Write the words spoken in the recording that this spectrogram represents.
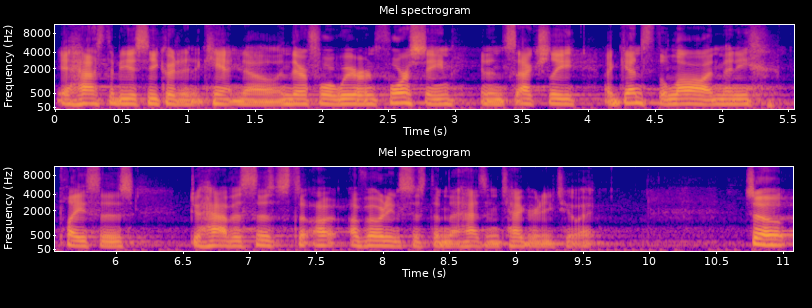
it has to be a secret and it can't know. And therefore, we're enforcing, and it's actually against the law in many places, to have a, system, a voting system that has integrity to it. So,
